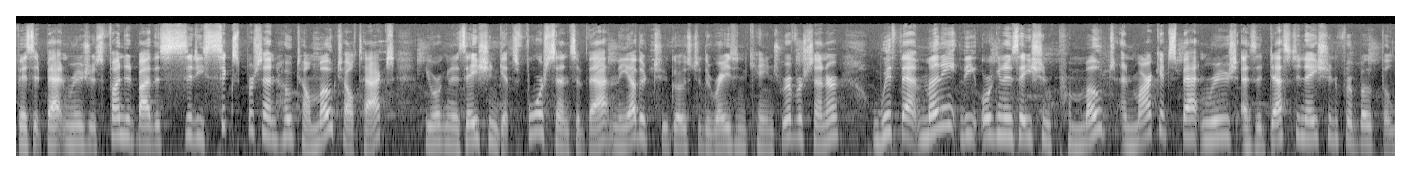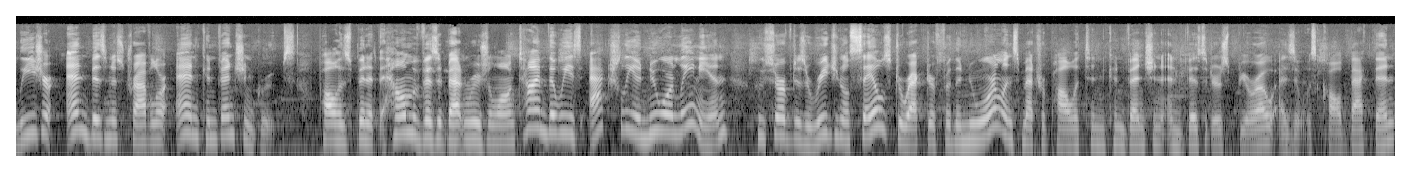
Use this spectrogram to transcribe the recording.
Visit Baton Rouge is funded by the city's 6% hotel motel tax. The organization gets 4 cents of that, and the other two goes to the Raising Cane's River Center. With that money, the organization promotes and markets Baton Rouge as a destination for both the leisure and business traveler and convention groups. Paul has been at the helm of Visit Baton Rouge a long time, though he is actually a New Orleanian who served as a regional sales director for the New Orleans Metropolitan Convention and Visitors Bureau, as it was called back then,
